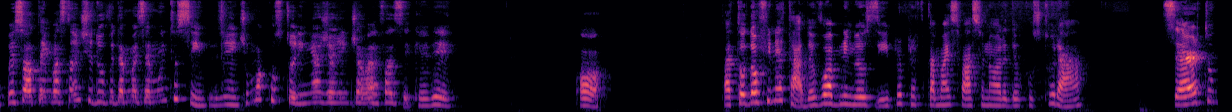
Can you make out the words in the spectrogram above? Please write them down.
O pessoal tem bastante dúvida, mas é muito simples, gente. Uma costurinha já a gente já vai fazer, quer ver? Ó. Tá todo alfinetado. Eu vou abrir meu zíper pra ficar mais fácil na hora de eu costurar, certo?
